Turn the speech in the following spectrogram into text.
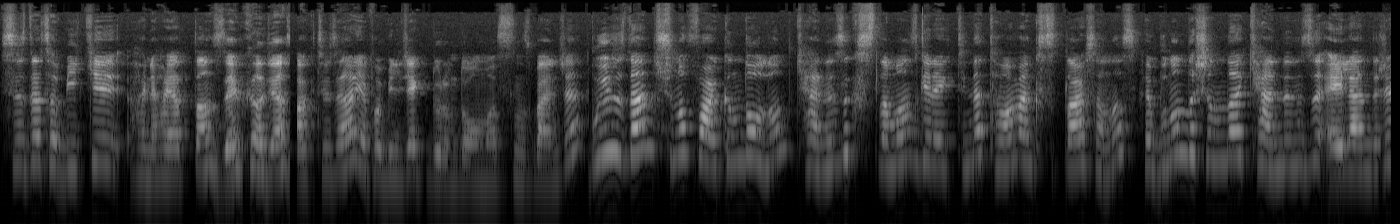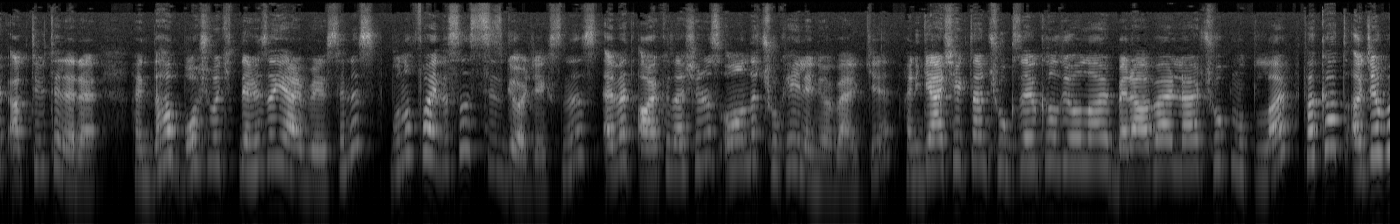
siz de tabii ki hani hayattan zevk alacağınız aktiviteler yapabilecek durumda olmalısınız bence. Bu yüzden şunun farkında olun. Kendinizi kısıtlamanız gerektiğinde tamamen kısıtlarsanız ve bunun dışında kendinizi eğlendirecek aktivitelere hani daha boş vakitlerinize yer verirseniz bunun faydasını siz göreceksiniz. Evet arkadaşlarınız o anda çok eğleniyor belki. Hani gerçekten çok zevk alıyorlar, beraberler, çok mutlular. Fakat acaba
